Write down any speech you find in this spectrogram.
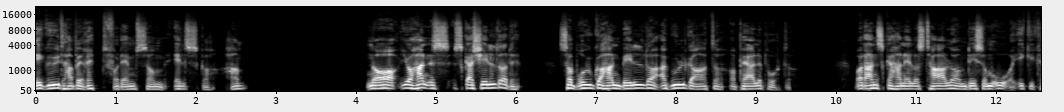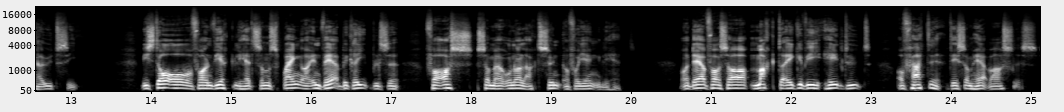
Det Gud har beredt for dem, som elsker ham. Når Johannes skal skildre det, så bruger han billeder af guldgarter og perleporter. Hvordan skal han ellers tale om det, som ord ikke kan udsige? Vi står over for en virkelighed, som springer enhver begribelse for os, som er underlagt synd og forgængelighed. Og derfor så magter ikke vi helt ud at fatte det, som her varsles.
